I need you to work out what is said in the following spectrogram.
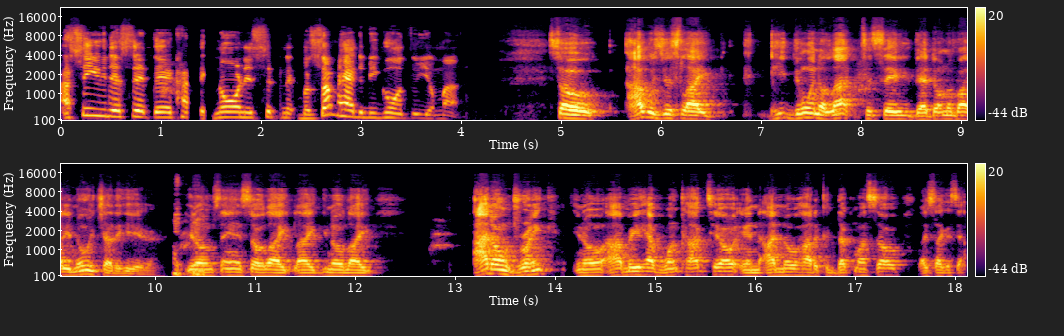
I see you just sit there, kind of ignoring it, sipping it, but something had to be going through your mind. So I was just like, he doing a lot to say that don't nobody know each other here. You know what I'm saying? So like, like you know, like I don't drink. You know, I may have one cocktail and I know how to conduct myself. Like, like I said,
